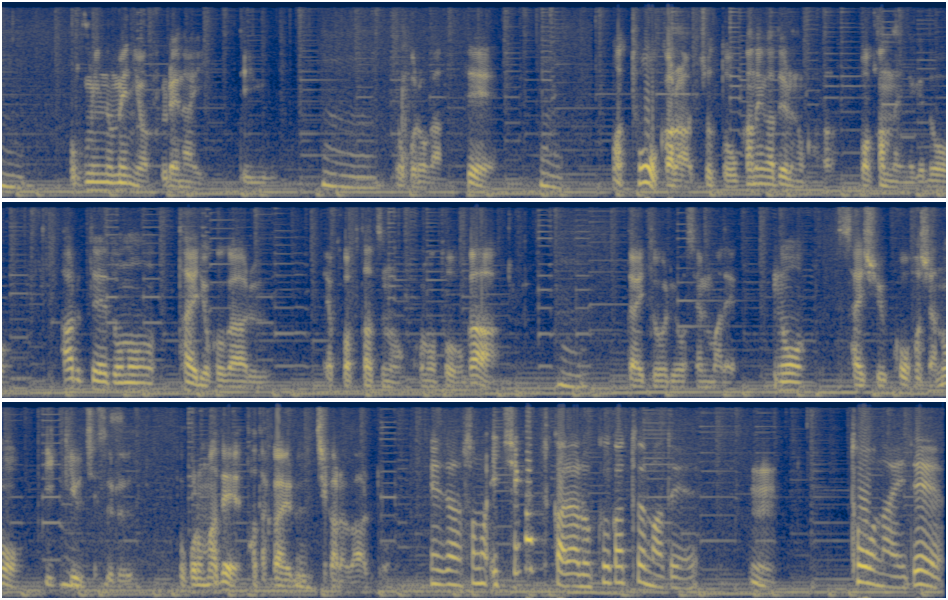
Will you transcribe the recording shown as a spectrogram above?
うん。国民の目には触れないっていううん。ところがあって、うん。まあ、党からちょっとお金が出るのかわかんないんだけど、ある程度の体力がある、やっぱ2つのこの党がうん。大統領選までの最終候補者の一騎打ちするところまで戦える力があると。え、じゃあその1月から6月までうん。党内で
